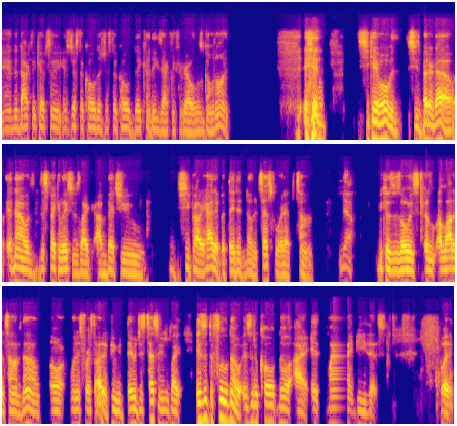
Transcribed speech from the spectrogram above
and the doctor kept saying it's just a cold, it's just a cold. They couldn't exactly figure out what was going on. And she came home and she's better now. And now the speculation is like, I bet you she probably had it, but they didn't know to test for it at the time. yeah Because there's always a, a lot of times now, or when it first started, people they were just testing. you just like, is it the flu? No. Is it a cold? No. I it might be this. But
